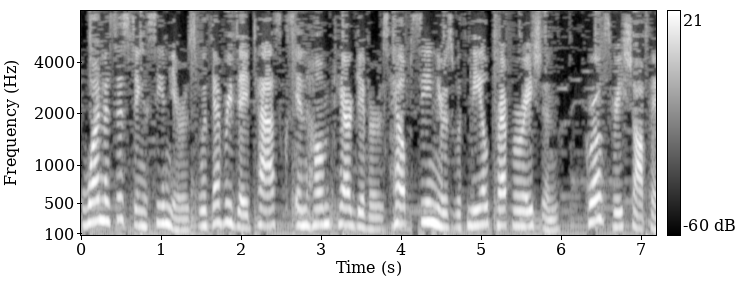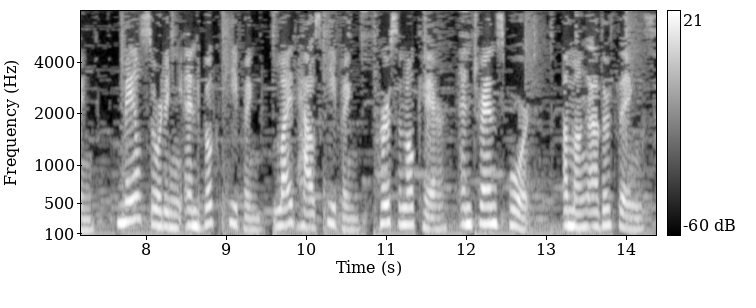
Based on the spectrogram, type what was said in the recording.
1. Assisting seniors with everyday tasks in-home caregivers help seniors with meal preparation, grocery shopping, mail sorting and bookkeeping, light housekeeping, personal care, and transport, among other things.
